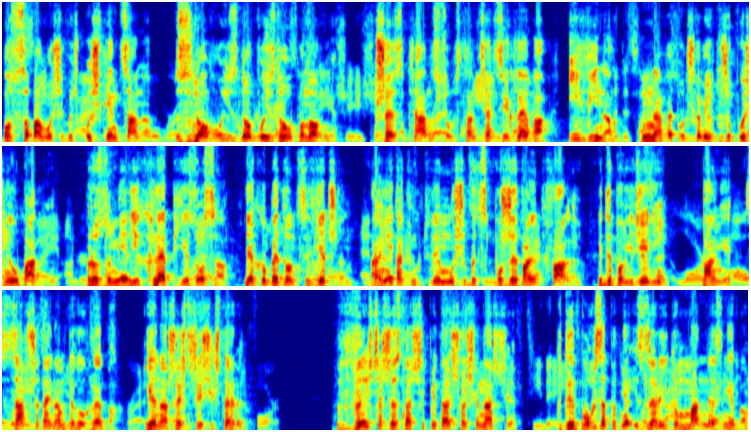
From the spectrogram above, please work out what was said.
osoba musi być uświęcana znowu i znowu i znowu ponownie przez transubstancjację chleba i wina. Nawet uczniowie, którzy później upadli, rozumieli chleb Jezusa jako będący wiecznym, a nie takim, który musi być spożywany trwale, gdy powiedzieli, Panie, zawsze daj nam tego chleba. Jana 6,34. W Wyjścia 16, 15, 18, gdy Bóg zapewnia Izraelitom mannę z nieba,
